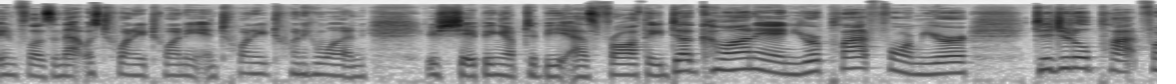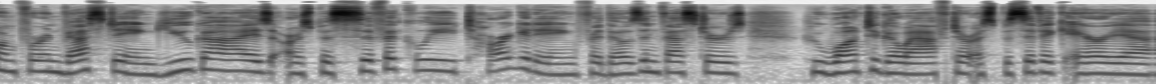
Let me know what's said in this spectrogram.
inflows. And that was 2020, and 2021 is shaping up to be as frothy. Doug, come on in. Your platform, your digital platform for investing, you guys are specifically targeting for those investors investors who want to go after a specific area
